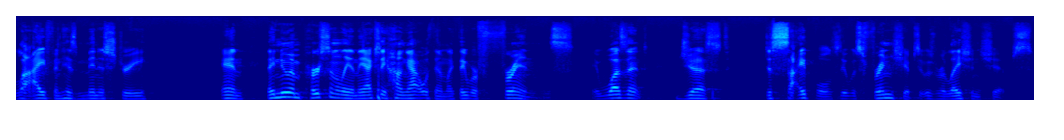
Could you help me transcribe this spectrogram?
life and his ministry. And they knew him personally and they actually hung out with him like they were friends. It wasn't just disciples, it was friendships, it was relationships.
